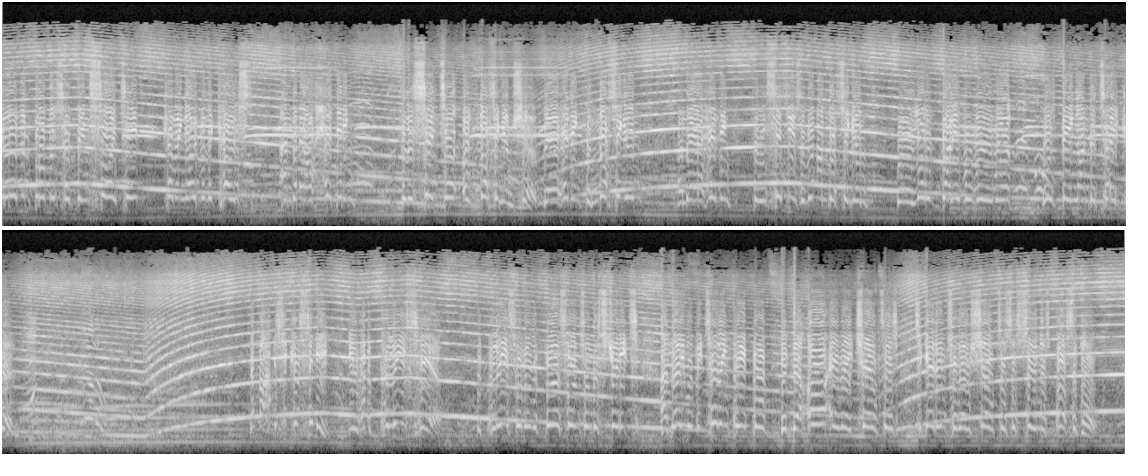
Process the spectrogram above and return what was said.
German bombers have been sighted coming over the coast and they are heading for the centre of Nottinghamshire. They're heading for Nottingham and they are heading to the cities around Nottingham where a lot of valuable war work was being undertaken. Now, as you can see, you have police here. The police will be the first ones on the streets and they will be telling people if there are air raid shelters to get into those shelters as soon as possible.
